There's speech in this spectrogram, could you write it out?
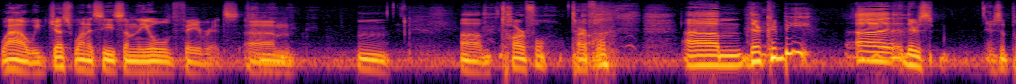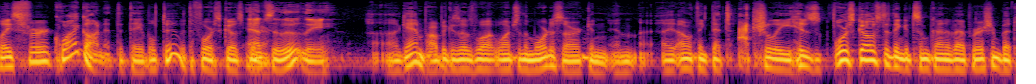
wow, we just want to see some of the old favorites? Um, Um, Tarfful. Tarfful? Um, there could be uh, there's there's a place for Qui Gon at the table too at the Force Ghost dinner. Absolutely. Uh, again, probably because I was wa- watching the Mortis arc, and, and I, I don't think that's actually his Force Ghost. I think it's some kind of apparition, but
